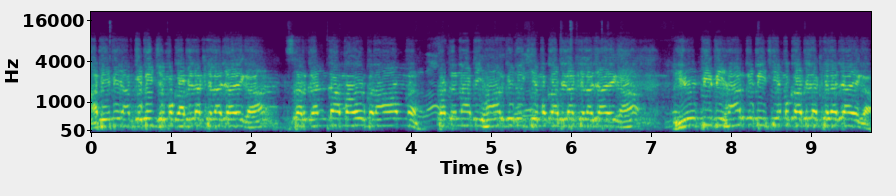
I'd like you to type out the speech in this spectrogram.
अभी भी आपके बीच मुकाबला खेला जाएगा। सरगंडा मऊ बनाम पटना बिहार के बीच ये मुकाबला खेला जाएगा। यूपी बिहार के बीच ये मुकाबला खेला जाएगा।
